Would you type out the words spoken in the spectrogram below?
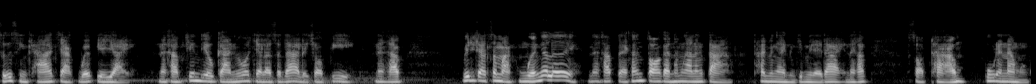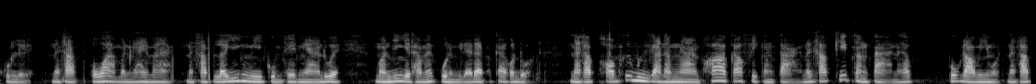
ซื้อสินค้าจากเว็บใหญ่ๆนะครับ เช่นเดียวกันไม่ว่าจะ Lazada หรือ s h อ p e e นะครับวิธีการสมัครเหมือนกันเลยนะครับ แต่ขั้นตอนการทำงานต่างๆทำยังไงถึงจะมีรายได้นะครับ สอบถามผู้แนะนำของคุณเลยนะครับ เพราะว่ามันง่ายมากนะครับ แล้วยิ่งมีกลุ่มเทรนงานด้วย มันยิ่งจะทำให้คุณมีรายได้แบบก้าวกระโดดนะครับ พร้อมเครื่องมือการทำงานภาพกราฟิกต่างๆนะครับ คลิปต่างๆนะครับ พวกเรามีหมดนะครับ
